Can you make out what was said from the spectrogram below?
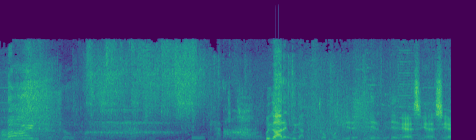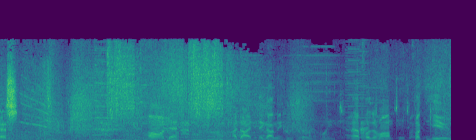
Mine! Control point captured. Four captures remaining. We got it! We got the control point! We did it! We did it! We did it! Yes, yes, yes. Oh, I'm dead! I died! They got me! Control point Ah, put them off! Fuck you!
